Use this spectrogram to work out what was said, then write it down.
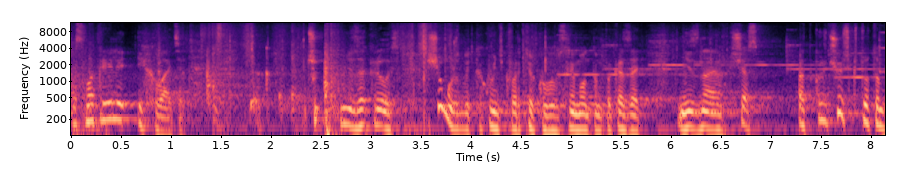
посмотрели и хватит не закрылась. Еще, может быть, какую-нибудь квартирку вам с ремонтом показать. Не знаю. Сейчас отключусь, кто там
